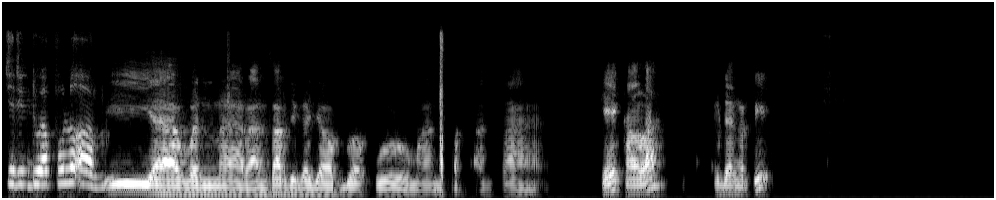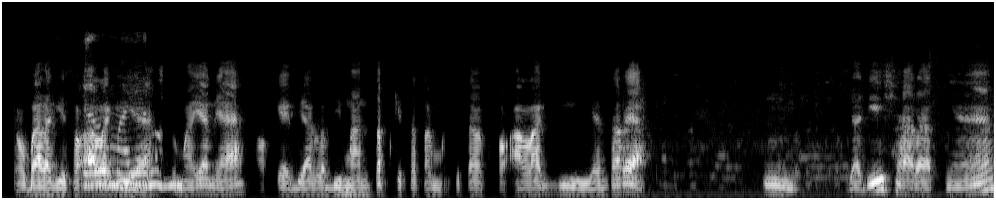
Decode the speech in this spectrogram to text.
Jadi 20, Om. Iya benar, Ansar juga jawab 20. Mantap Ansar. Oke, kaulah udah ngerti? Coba lagi soal Ya, lagi ya. lumayan. Ya. Oke, biar lebih mantap kita kita soal lagi ya, Ansar ya. Hmm. Jadi syaratnya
